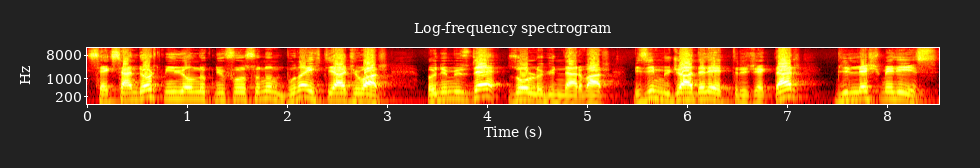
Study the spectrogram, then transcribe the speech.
84 milyonluk nüfusunun buna ihtiyacı var. Önümüzde zorlu günler var. Bizi mücadele ettirecekler. Birleşmeliyiz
